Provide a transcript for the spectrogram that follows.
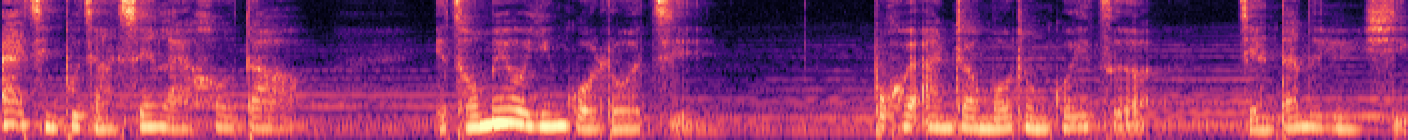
爱情不讲先来后到，也从没有因果逻辑，不会按照某种规则简单的运行。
